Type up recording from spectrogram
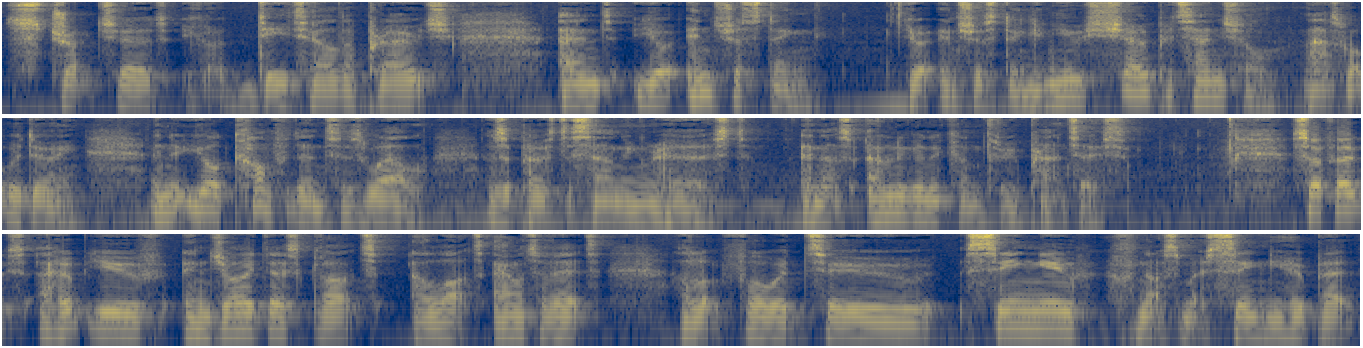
structured, you've got a detailed approach, and you're interesting you're interesting and you show potential. That's what we're doing. And you're confident as well, as opposed to sounding rehearsed. And that's only going to come through practice. So, folks, I hope you've enjoyed this, got a lot out of it. I look forward to seeing you, not so much seeing you, but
